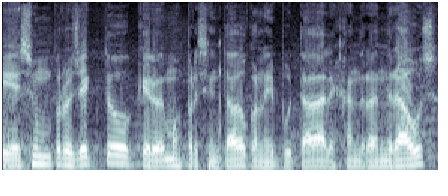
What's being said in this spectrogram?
Es un proyecto que lo hemos presentado con la diputada Alejandra Andraus.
